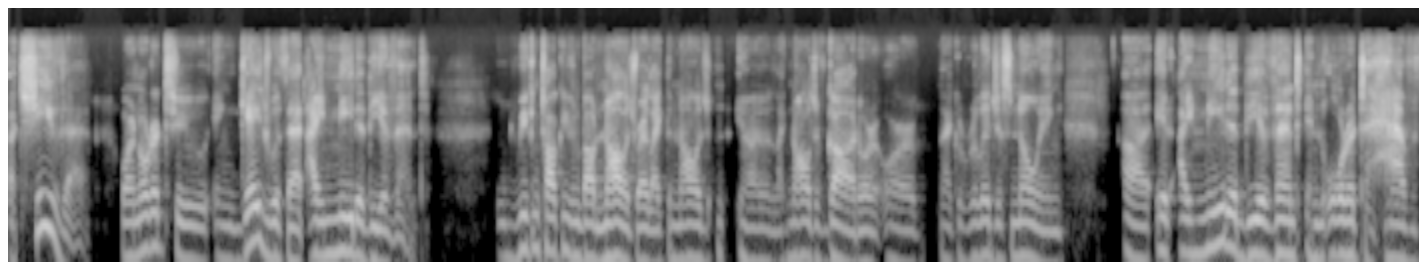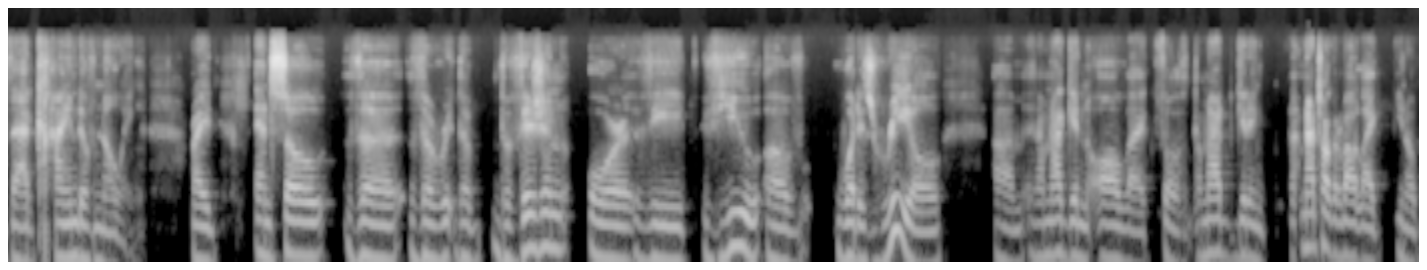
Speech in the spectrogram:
achieve that or in order to engage with that i needed the event. We can talk even about knowledge right? Like the knowledge you know like knowledge of god or or like religious knowing. Uh it i needed the event in order to have that kind of knowing right? And so the the the the vision or the view of what is real um and i'm not getting all like i'm not getting i'm not talking about like you know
